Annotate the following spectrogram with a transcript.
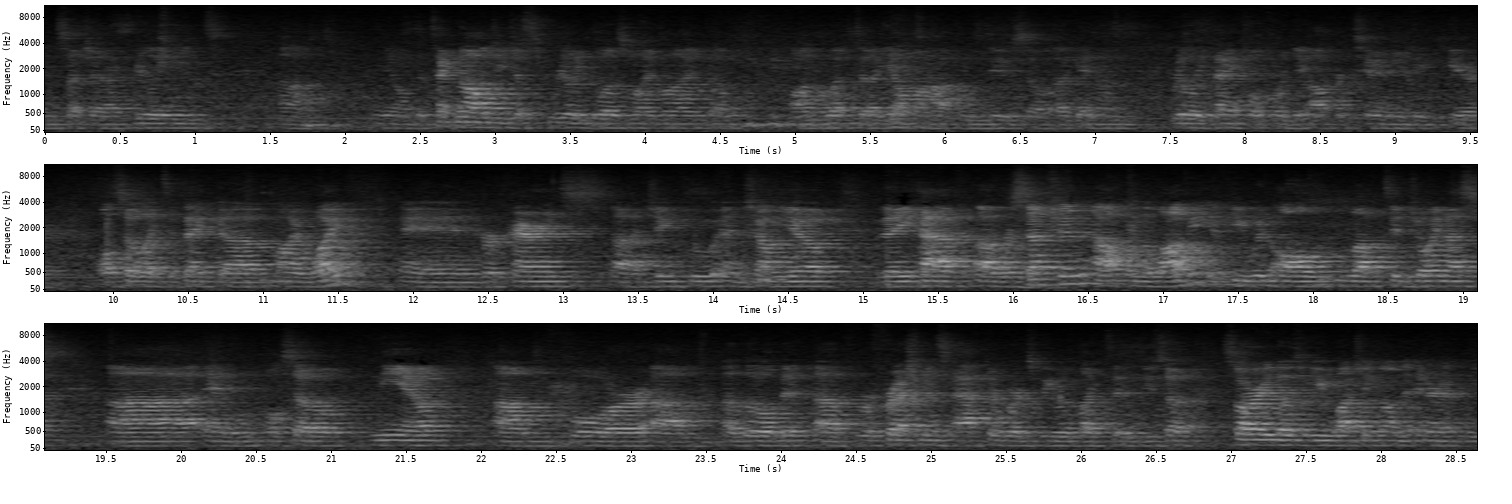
in such a really neat, um, you know, the technology just really blows my mind on, on what uh, Yamaha can do. So again, I'm really thankful for the opportunity here. Also like to thank uh, my wife and her parents, uh, Jingfu and Changyo. They have a reception out in the lobby if you would all love to join us. Uh, and also Nio um, for um, a little bit of refreshments afterwards. We would like to do so. Sorry, those of you watching on the internet, we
